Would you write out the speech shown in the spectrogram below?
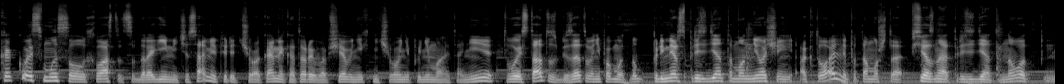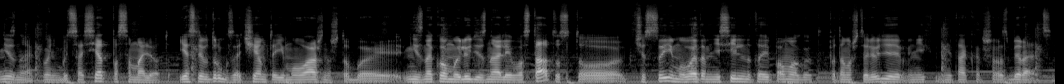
какой смысл хвастаться дорогими часами перед чуваками, которые вообще в них ничего не понимают? Они твой статус без этого не помогут. Ну, пример с президентом, он не очень актуальный, потому что все знают президента. Но вот, не знаю, какой-нибудь сосед по самолету. Если вдруг зачем-то ему важно, чтобы незнакомые люди знали его статус, то часы ему в этом не сильно-то и помогут. Потому что люди в них не так хорошо разбираются.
